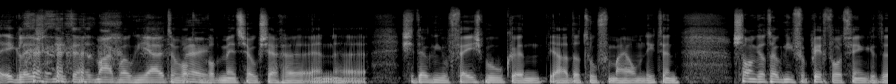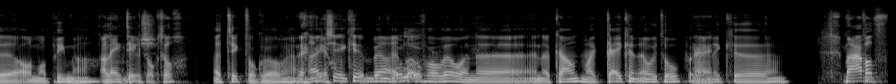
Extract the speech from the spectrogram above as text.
Ik lees het niet en het maakt me ook niet uit. En wat, Nee. wat mensen ook zeggen. En eh, ik zit ook niet op Facebook. En ja, dat hoeft voor mij allemaal niet. En zolang dat ook niet verplicht wordt, vind ik het eh, allemaal prima. Alleen Dus- TikTok, toch? Eh, TikTok wel, ja. Nou, ik, ik ben, heb Voorlopig. overal wel een, eh, een account, maar ik kijk er nooit op. Nee. En ik... eh, Maar wat,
